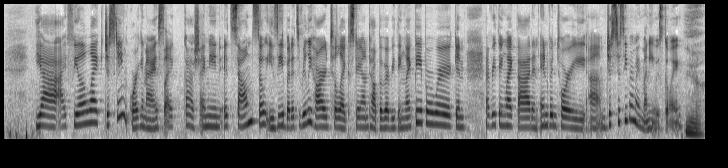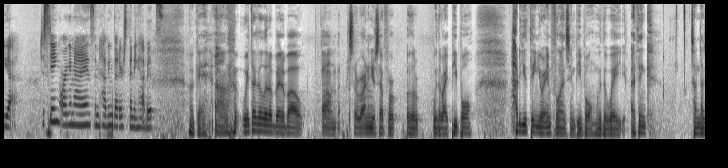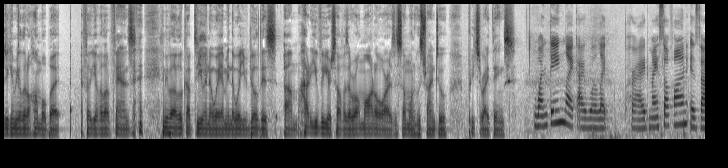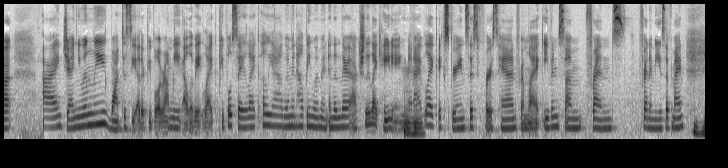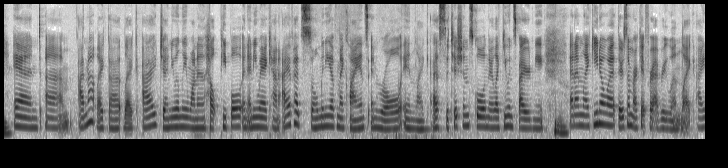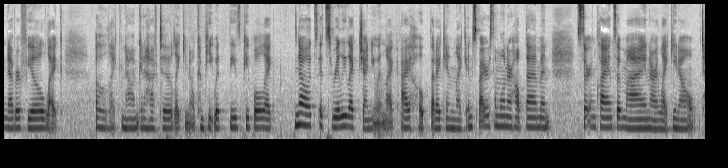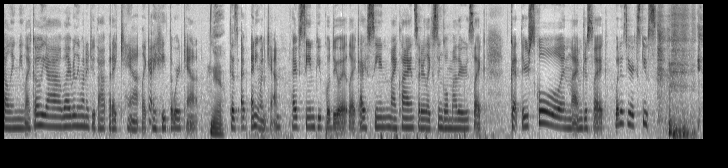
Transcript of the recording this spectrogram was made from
yeah, I feel like just staying organized. Like, gosh, I mean, it sounds so easy, but it's really hard to like stay on top of everything, like paperwork and everything like that, and inventory, um, just to see where my money was going. Yeah. Yeah just staying organized and having better spending habits. Okay, um, we talked a little bit about um, surrounding yourself for, with the right people. How do you think you're influencing people with the way? I think sometimes you can be a little humble, but I feel like you have a lot of fans and people that look up to you in a way. I mean, the way you build this. Um, how do you view yourself as a role model or as a, someone who's trying to preach the right things? One thing, like I will like pride myself on, is that I genuinely want to see other people around me elevate. Like people say like, "Oh yeah, women helping women." And then they're actually like hating. Mm-hmm. And I've like experienced this firsthand from like even some friends frenemies of mine. Mm-hmm. And um, I'm not like that. Like, I genuinely want to help people in any way I can. I have had so many of my clients enroll in like esthetician school, and they're like, You inspired me. Yeah. And I'm like, You know what? There's a market for everyone. Like, I never feel like, oh like now i'm gonna have to like you know compete with these people like no it's it's really like genuine like i hope that i can like inspire someone or help them and certain clients of mine are like you know telling me like oh yeah well i really want to do that but i can't like i hate the word can't. Yeah. Because anyone can. I've seen people do it like i've seen my clients that are like single mothers like get through school and i'm just like what is your excuse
